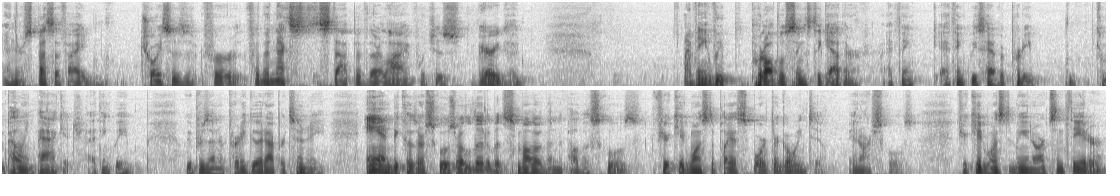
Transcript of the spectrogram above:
and their specified choices for for the next step of their life, which is very good. I think if we put all those things together, I think I think we have a pretty compelling package. I think we we present a pretty good opportunity. And because our schools are a little bit smaller than the public schools, if your kid wants to play a sport, they're going to in our schools. If your kid wants to be in arts and theater,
